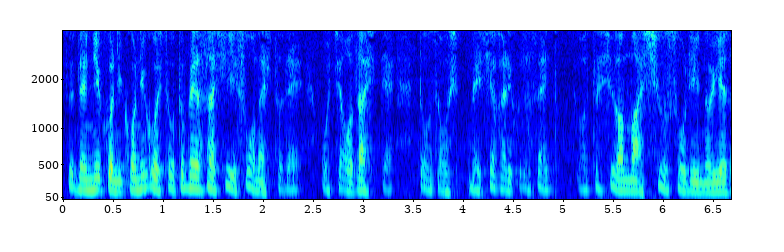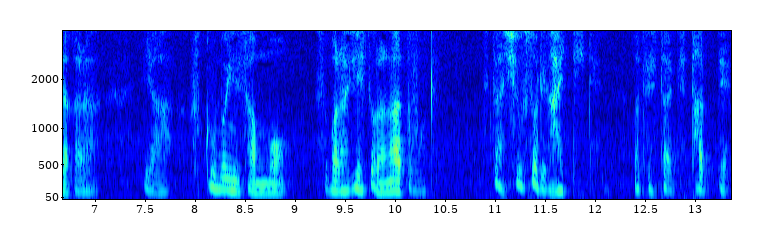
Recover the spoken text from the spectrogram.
それでニコニコニコしてとても優しいそうな人でお茶を出して「どうぞお召し上がりください」と。私はまあ周総理の家だからいや服務員さんも素晴らしい人だなと思ってそしたら周総理が入ってきて私たち立って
